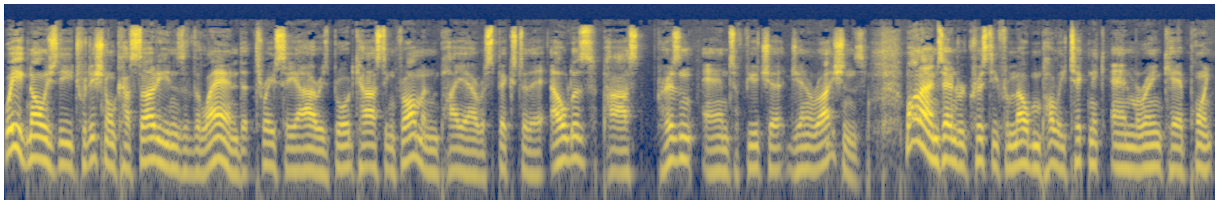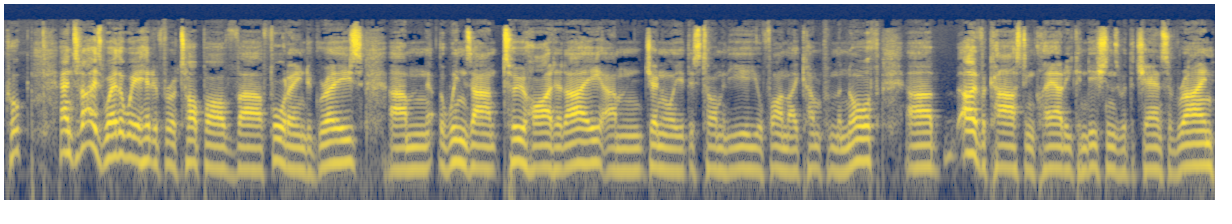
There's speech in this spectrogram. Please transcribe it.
We acknowledge the traditional custodians of the land that 3CR is broadcasting from and pay our respects to their elders, past, present, and to future generations. My name's Andrew Christie from Melbourne Polytechnic and Marine Care Point Cook, and today's weather we're headed for a top of uh, 14 degrees. Um, the winds aren't too high today. Um, generally, at this time of the year, you'll find they come from the north. Uh, overcast and cloudy conditions with the chance of rain.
